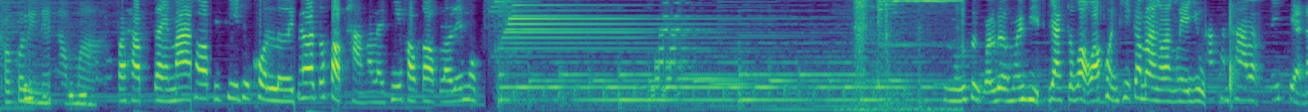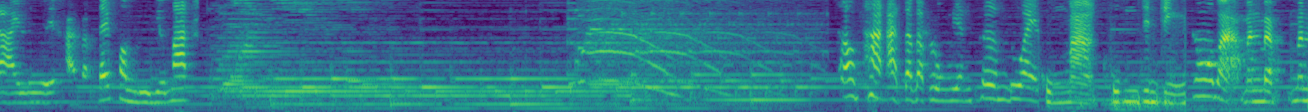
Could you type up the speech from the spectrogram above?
เขาก็เลยแนะนำมา ประทับใจมากชอบพี่ๆทุกคนเลย ไม่ว่าจะสอบถามอะไรที่เขาตอบเราได้หมด รู้สึกว่าเรื่องไม่ผิด อยากจะบอกว่าคนที่กำลังลังเลอยู่5,500แบบไม่เสียดายเลยค่ะ แบบได้ความรู้เยอะมาก ชอบมากอาจจะแบบโรงเรียนเพิ่มด้วย คุ้มมากคุ้มจริงๆชอบอะมันแบบมัน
